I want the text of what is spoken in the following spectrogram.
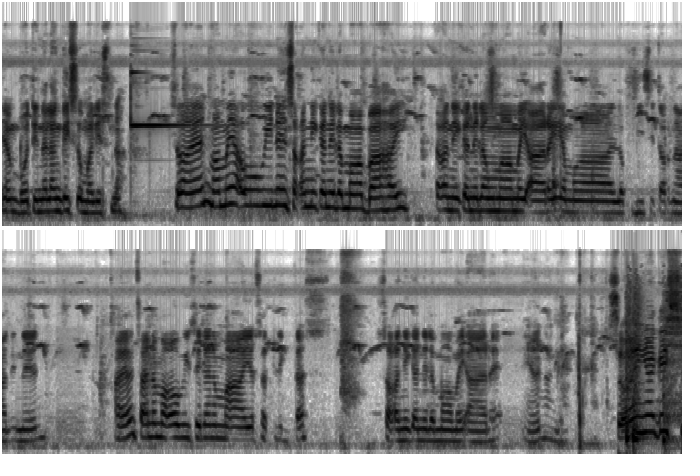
Yan, buti na lang guys, umalis na. So, ayan, mamaya uuwi na yun sa kanika nilang mga bahay. Sa kanika nilang mga may-ari, yung mga lock visitor natin na yan. Ayan, sana makauwi sila ng maayos at ligtas. Sa kanika nilang mga may-ari. Ayan. So, ayan nga guys,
